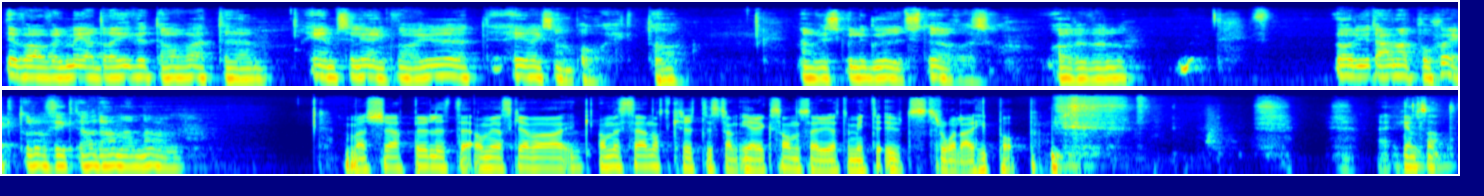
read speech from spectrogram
det, var väl mer drivet av att MC-Länk var ju ett Ericsson-projekt. Och när vi skulle gå ut större så var det väl var det ju ett annat projekt och då fick det ett annat namn. Man köper lite, om jag ska, vara, om jag ska säga något kritiskt om Ericsson så är det att de inte utstrålar hiphop. Helt sant.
